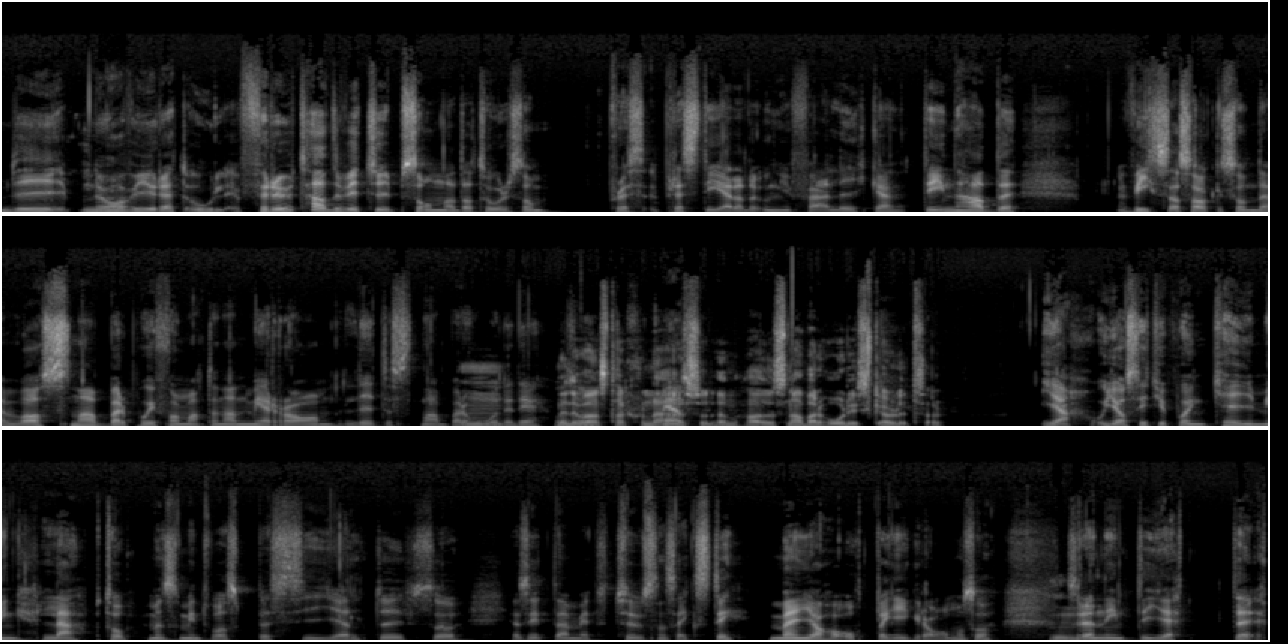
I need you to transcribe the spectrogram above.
vi, nu har vi ju rätt olika... Förut hade vi typ sådana datorer som pres- presterade ungefär lika. Din hade vissa saker som den var snabbare på i form av att den hade mer ram, lite snabbare Mm, HDD. Men det var en stationär Men- så den hade snabbare hårddiskar och lite så här. Ja, och jag sitter ju på en gaming-laptop, men som inte var speciellt dyr. Så jag sitter där med ett 1060, men jag har 8 gig ram och så. Mm. Så den är inte jätte...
